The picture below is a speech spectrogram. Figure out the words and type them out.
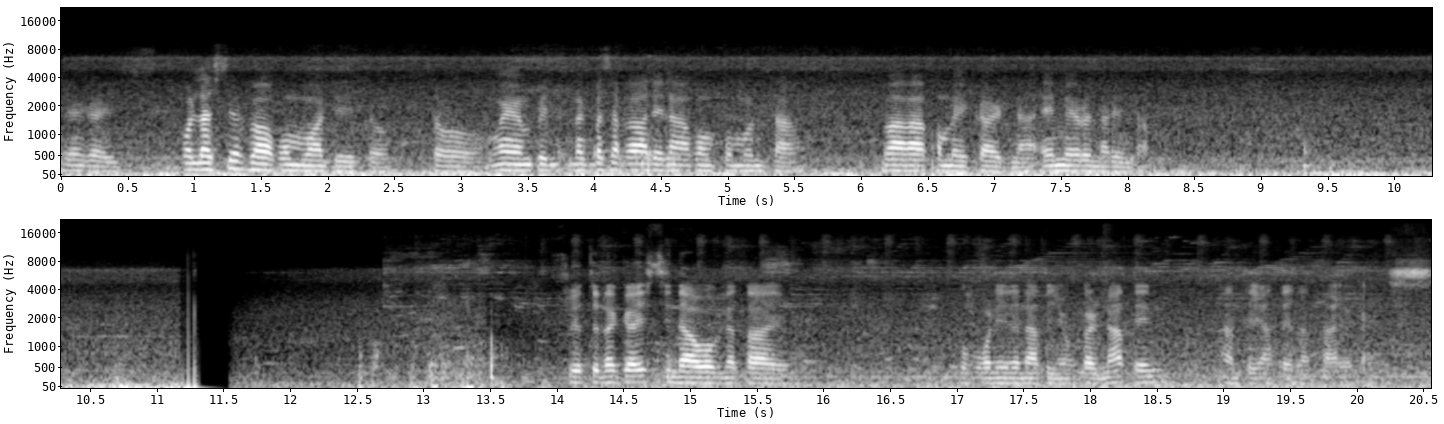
Ayan guys. Ako last year pa ako kumuha dito. So ngayon pin- nagbasakali lang akong pumunta. Baka ako may card na, eh meron na rin lang. So ito na guys, tinawag na tayo. Kukunin na natin yung card natin. Antay-antay lang tayo guys.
